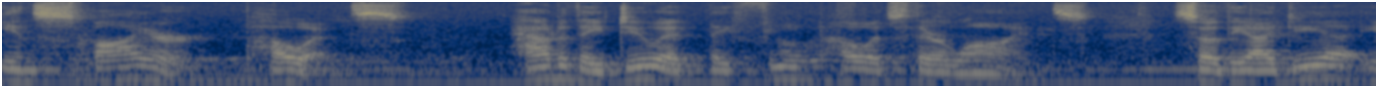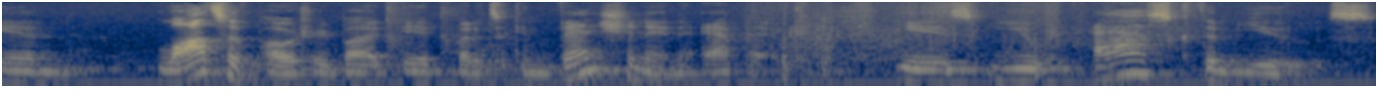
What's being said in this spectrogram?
inspire poets. How do they do it? They feed poets their lines. So the idea in lots of poetry, but it, but it's a convention in epic, is you ask the muse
